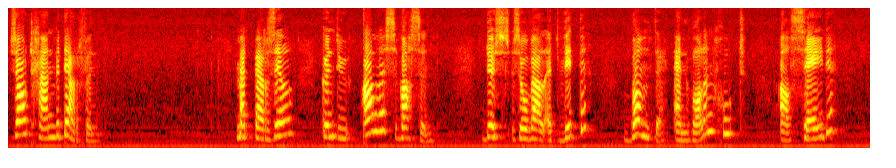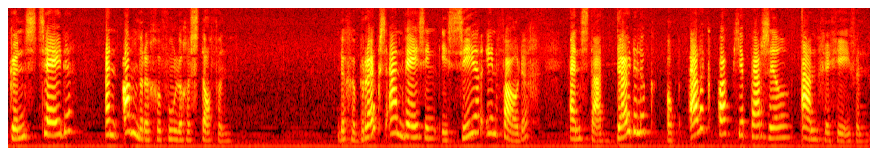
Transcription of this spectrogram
zoudt gaan bederven. Met persil kunt u alles wassen, dus zowel het witte, bonte en wollen goed, als zijde, kunstzijde en andere gevoelige stoffen. De gebruiksaanwijzing is zeer eenvoudig en staat duidelijk op elk pakje persil aangegeven.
